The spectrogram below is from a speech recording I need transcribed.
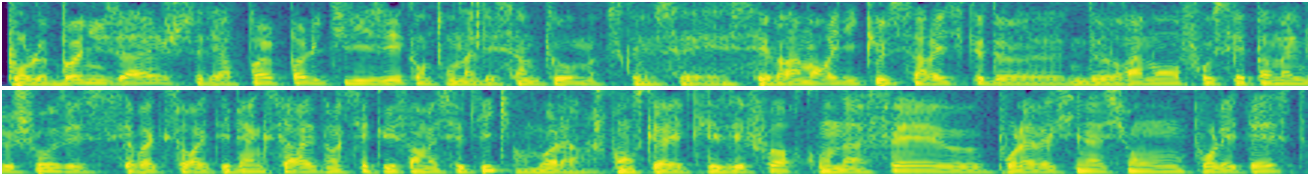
pour le bon usage, c'est-à-dire pas, pas l'utiliser quand on a des symptômes, parce que c'est vraiment ridicule, ça risque de, de vraiment fausser pas mal de choses, et c'est vrai que ça aurait été bien que ça reste dans le circuit pharmaceutique. Voilà, je pense qu'avec les efforts qu'on a fait euh, pour la vaccination, pour les tests,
